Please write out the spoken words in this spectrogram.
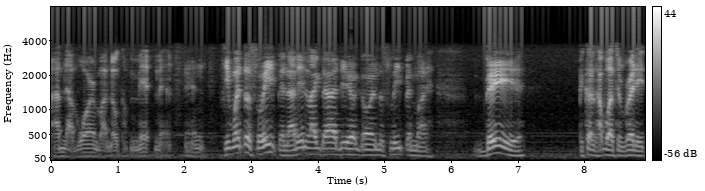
I'm not worried about no commitments. And she went to sleep, and I didn't like the idea of going to sleep in my bed because I wasn't ready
